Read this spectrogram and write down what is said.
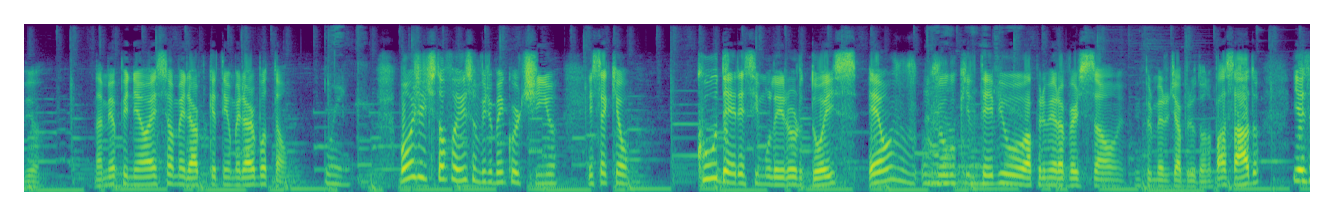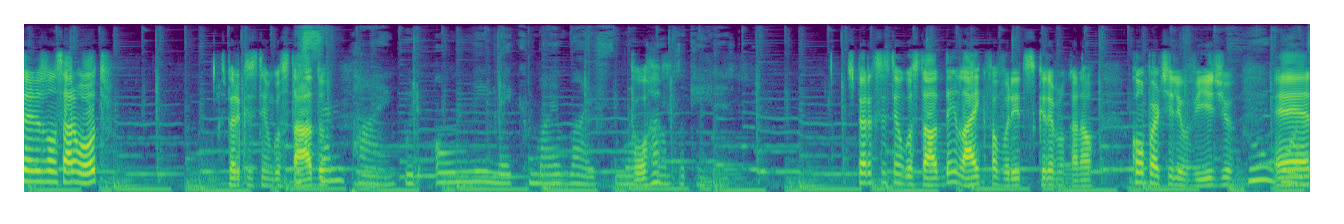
Viu? Na minha opinião, esse é o melhor porque tem o melhor botão. Blink. Bom, gente, então foi isso. Um vídeo bem curtinho. Esse aqui é o Kudere Simulator 2. É um, um jogo que teve o- a primeira versão em 1 de abril do ano passado. E eles ainda lançaram outro. Espero que vocês tenham gostado. senpai would only make my life more Porra. Espero que vocês tenham gostado. Deem like, favorito, se inscreva no canal, compartilhe o vídeo. É,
